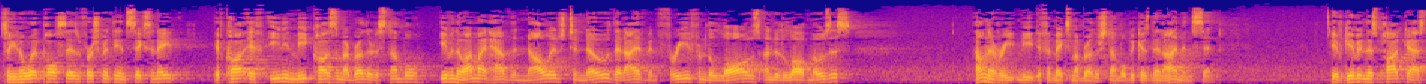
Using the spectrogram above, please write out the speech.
So you know what Paul says in 1 Corinthians 6 and 8? If, if eating meat causes my brother to stumble, even though I might have the knowledge to know that I have been freed from the laws under the law of Moses, I'll never eat meat if it makes my brother stumble because then I'm in sin. If giving this podcast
